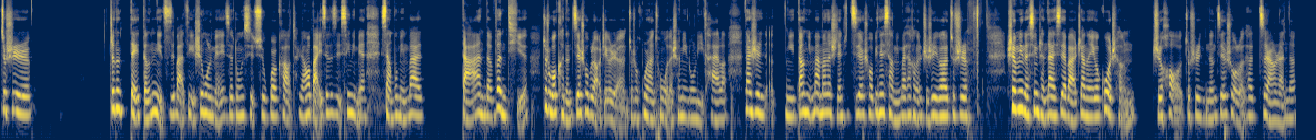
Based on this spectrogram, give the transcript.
就是。真的得等你自己把自己生活里面一些东西去 work out，然后把一些自己心里面想不明白答案的问题，就是我可能接受不了这个人，就是忽然从我的生命中离开了。但是你当你慢慢的时间去接受，并且想明白，他可能只是一个就是 生命的新陈代谢吧，这样的一个过程之后，就是你能接受了，他自然而然的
